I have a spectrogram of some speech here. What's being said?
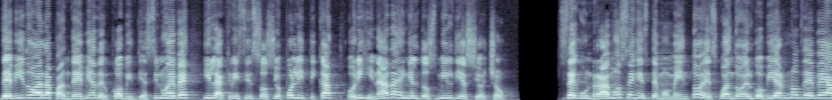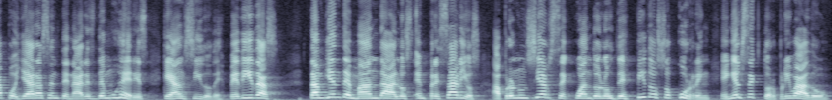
debido a la pandemia del COVID-19 y la crisis sociopolítica originada en el 2018. Según Ramos, en este momento es cuando el gobierno debe apoyar a centenares de mujeres que han sido despedidas. También demanda a los empresarios a pronunciarse cuando los despidos ocurren en el sector privado.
